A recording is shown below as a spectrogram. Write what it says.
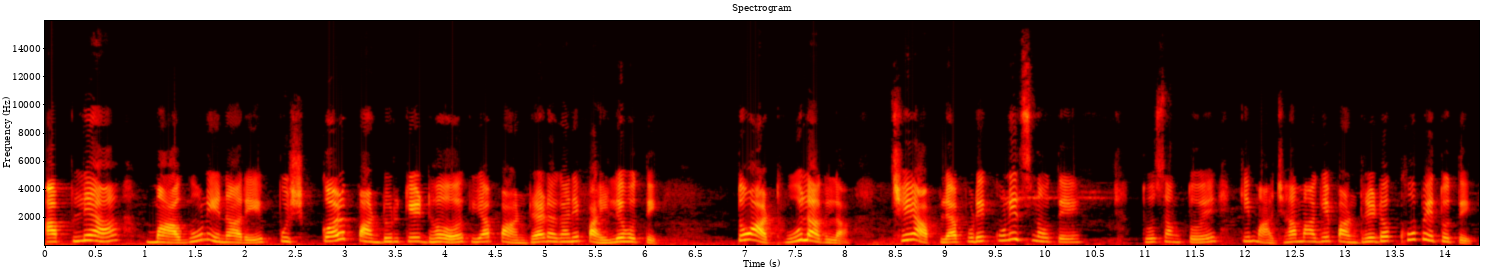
आपल्या मागून येणारे पुष्कळ पांढुरके ढग या पांढऱ्या ढगाने पाहिले होते. तो आठवू लागला. छे आपल्यापुढे कुणीच नव्हते. तो सांगतोय की माझ्या मागे पांढरे ढग खूप येत होते.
